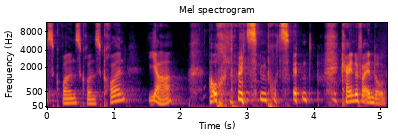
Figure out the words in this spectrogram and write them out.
Scrollen, scrollen, scrollen. Ja, auch 19 Prozent. Keine Veränderung.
